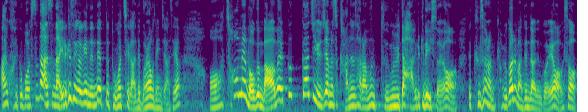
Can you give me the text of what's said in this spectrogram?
아이고 이거 뭘 쓰나 안 쓰나 이렇게 생각했는데 또 동화책 안에 뭐라고 되는지 아세요? 어, 처음에 먹은 마음을 끝까지 유지하면서 가는 사람은 드물다 이렇게 돼 있어요. 그 사람 결과를 만든다는 거예요. 그래서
